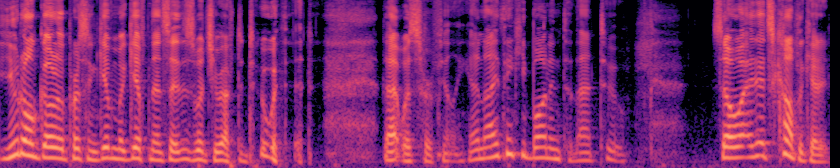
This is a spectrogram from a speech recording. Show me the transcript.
You don't go to the person, give them a gift, and then say, "This is what you have to do with it." That was her feeling, and I think he bought into that too. So it's complicated.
